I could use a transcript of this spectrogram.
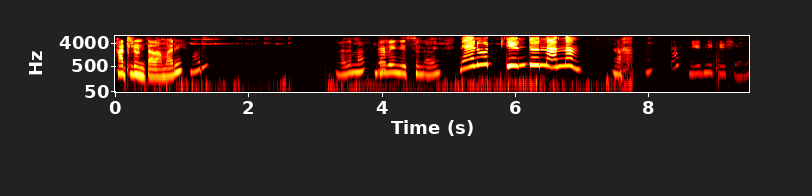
అట్లుంటుందా మరి? మరి? అదేమ్మా నువ్వేం చేస్తున్నావు? నేను తింటున్నా అన్నం నీకేసావా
